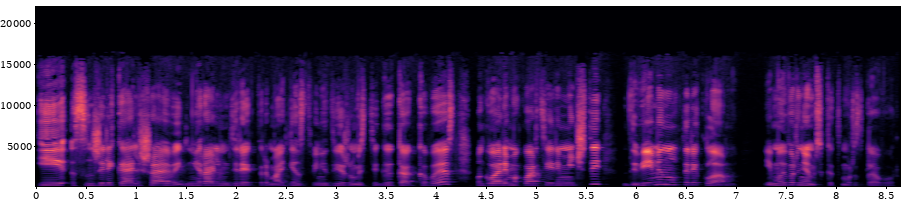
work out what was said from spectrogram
и с Анжеликой Альшаевой, генеральным директором агентства недвижимости ГК КВС. Мы говорим о квартире мечты. Две минуты рекламы. И мы вернемся к этому разговору.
